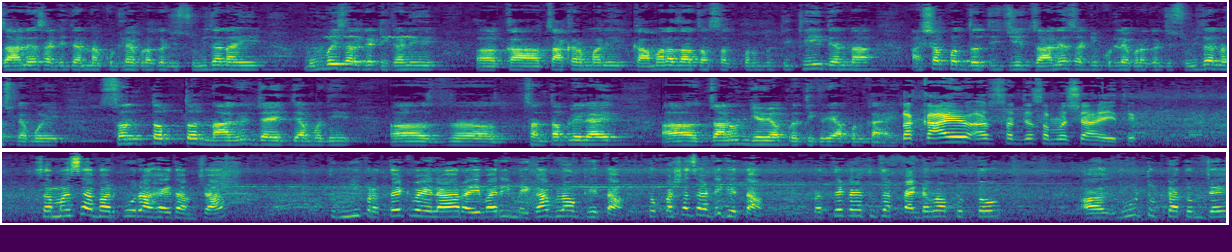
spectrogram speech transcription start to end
जाण्यासाठी त्यांना कुठल्याही प्रकारची सुविधा नाही. मुंबईसारख्या ठिकाणी का चाकरमानी कामाला जात असतात परंतु तिथेही त्यांना अशा पद्धतीची जाण्यासाठी कुठल्या प्रकारची सुविधा नसल्यामुळे संतप्त नागरिक जे आहेत त्यामध्ये संतापलेले आहेत. जाणून घेऊया प्रतिक्रिया आपण काय काय सध्या समस्या आहे इथे? समस्या भरपूर आहेत आमच्या. तुम्ही प्रत्येक वेळेला रविवारी मेगा ब्लॉक घेता तो कशासाठी घेता? प्रत्येक वेळेला तुमचा पॅन्टोग्राफ तुटतो रूट तुटतात तुमचे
